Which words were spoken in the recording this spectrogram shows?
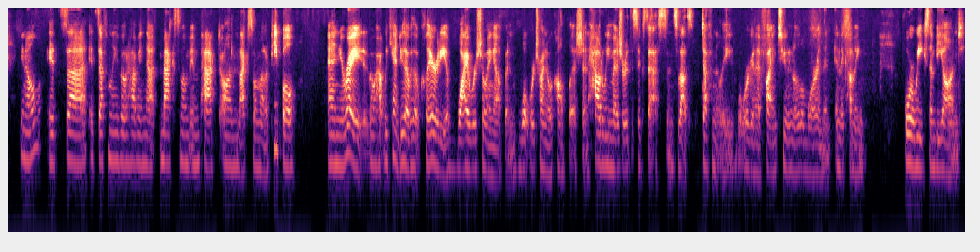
you know, it's uh, it's definitely about having that maximum impact on maximum amount of people. And you're right, we can't do that without clarity of why we're showing up and what we're trying to accomplish and how do we measure the success. And so that's definitely what we're going to fine tune a little more in the in the coming four weeks and beyond.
